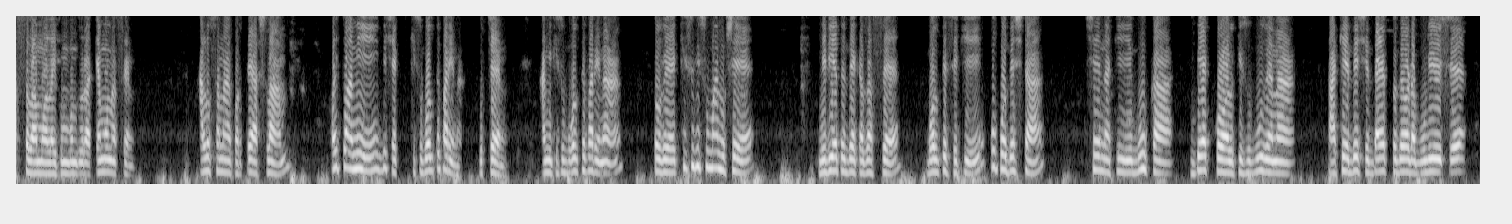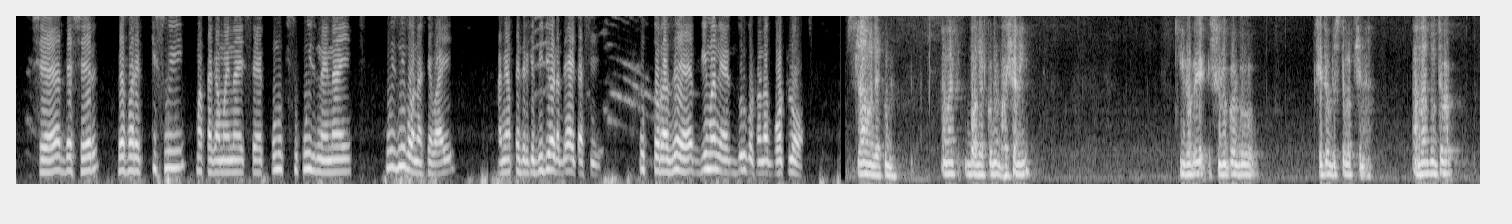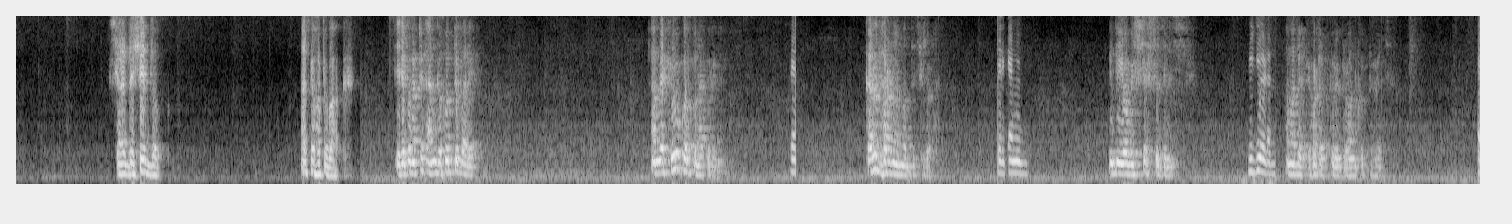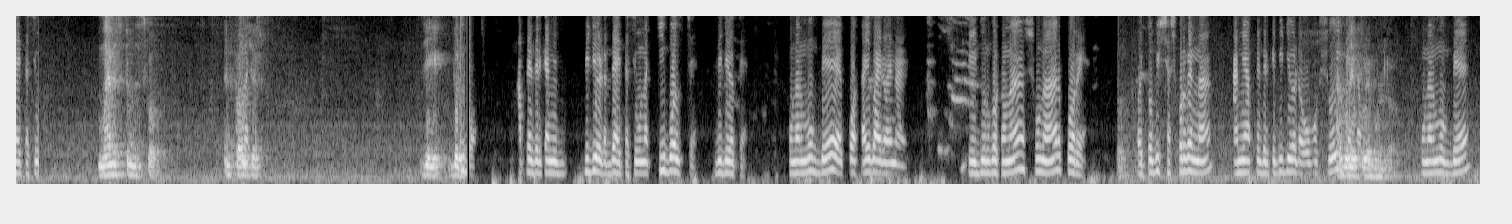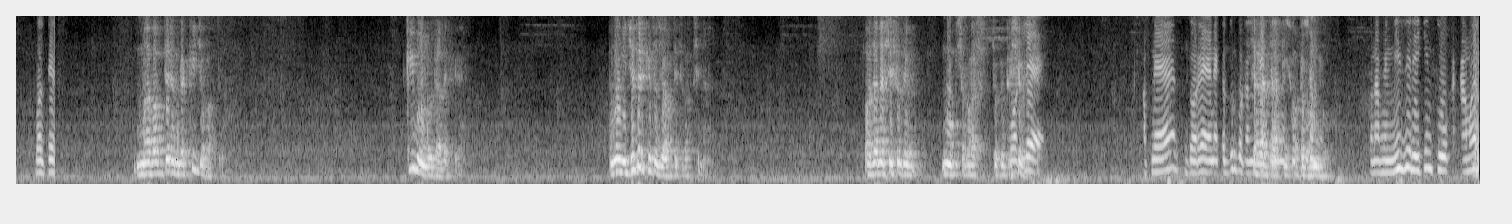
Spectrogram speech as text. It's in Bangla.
আসসালামু আলাইকুম বন্ধুরা, কেমন আছেন? আলোচনা করতে আসলাম। হয়তো আমি বিশেষ কিছু বলতে পারি না, বুঝছেন? আমি কিছু বলতে পারি না, তবে কিছু কিছু মানুষে মিডিয়াতে দেখা যাচ্ছে, বলতেছে কি, উপদেশটা, সে নাকি বুকা ব্যাককল কিছু বুঝে না, তাকে দেশের দায়িত্ব দেওয়াটা ভুলি হয়েছে, সে দেশের ব্যাপারে কিছুই মাথা গামায় নাই, সে কোনো কিছু কুইজ নেয় নাই। কুইজ নিব নাকি ভাই? আমি আপনাদেরকে ভিডিওটা দেখাইতাছি। উত্তরা যে বিমানের দুর্ঘটনা ঘটলো। সালাম আলাইকুম। আমার বলার কোনো ভাষা নেই। কীভাবে শুরু করব সেটা বুঝতে পারছি না। আমার মতো সারা দেশের লোক আজকে হতবাক। এরকম একটা কাণ্ড করতে পারে। আমরা কেউ কল্পনা করিনি। কারও ধারণার মধ্যে ছিল না। আপনাদেরকে আমি কিন্তু এই অবিশ্বাস্য জিনিস ভিডিওটা আমাদেরকে হঠাৎ করে গ্রহণ করতে হয়েছে। মাইলস্টোন স্কোপ এন্ড কলেজের যে আপনাদেরকে আমি ভিডিওটা দেখাইতাছি ওনার কি বলছে ভিডিওতে? ওনার মুখ দিয়ে কথাই বাইর হয় নাই। এই দুর্ঘটনা শোনার পরে। হয়তো বিশ্বাস করবেন না আমি আপনাদেরকে ভিডিওটা অবশ্যই ওনার মুখ দিয়ে বলতে মা বাপদের আমরা কি জবাব দেব? কি বলব তাদেরকে? আমরা নিজেদেরকে তো জবাব দিতে পারছি না। অজানা শিশুদের মুখ সবার চোখে ভেসে আপনি ধরেন একটা দুর্ঘটনা আপনি নিজেরই কিন্তু আমার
